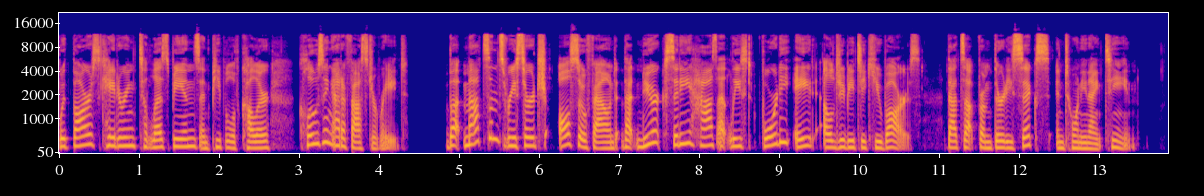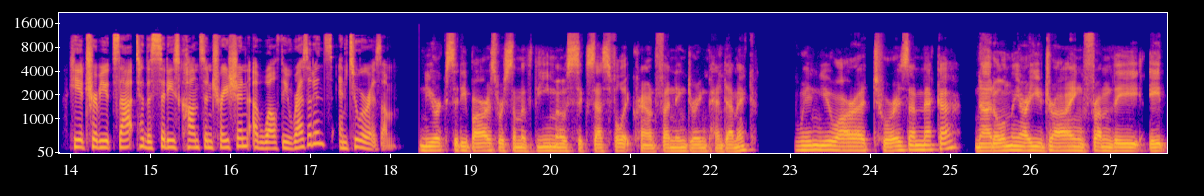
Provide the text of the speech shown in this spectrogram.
with bars catering to lesbians and people of color closing at a faster rate. But Mattson's research also found that New York City has at least 48 LGBTQ bars. That's up from 36 in 2019. He attributes that to the city's concentration of wealthy residents and tourism. New York City bars were some of the most successful at crowdfunding during pandemic. When you are a tourism mecca, not only are you drawing from the 8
